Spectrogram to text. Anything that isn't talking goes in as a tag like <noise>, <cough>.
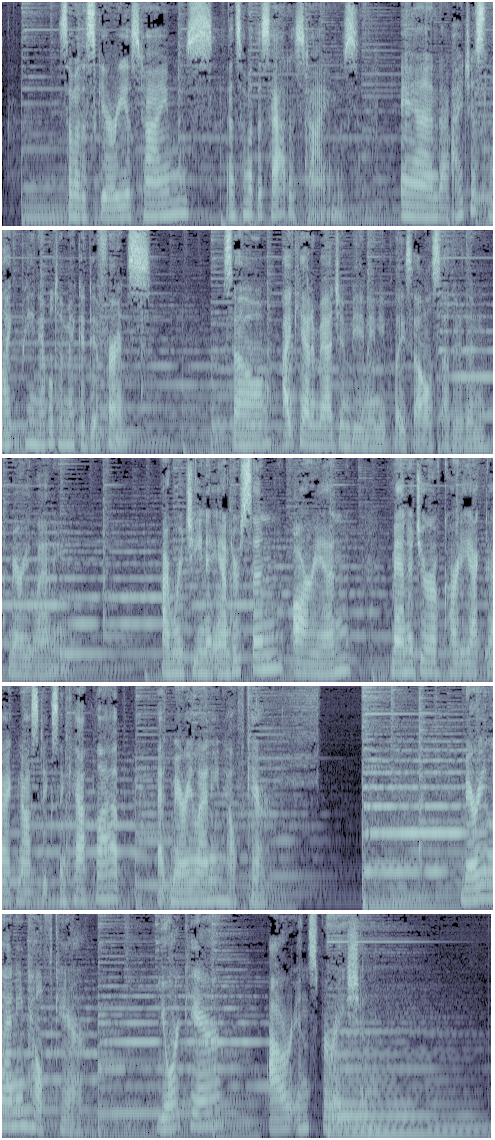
some of the scariest times, and some of the saddest times. And I just like being able to make a difference. So I can't imagine being anyplace else other than Mary Lanning. I'm Regina Anderson, RN, Manager of Cardiac Diagnostics and Cath Lab at Mary Lanning Healthcare. Mary Lanning Healthcare. Your care, our inspiration.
